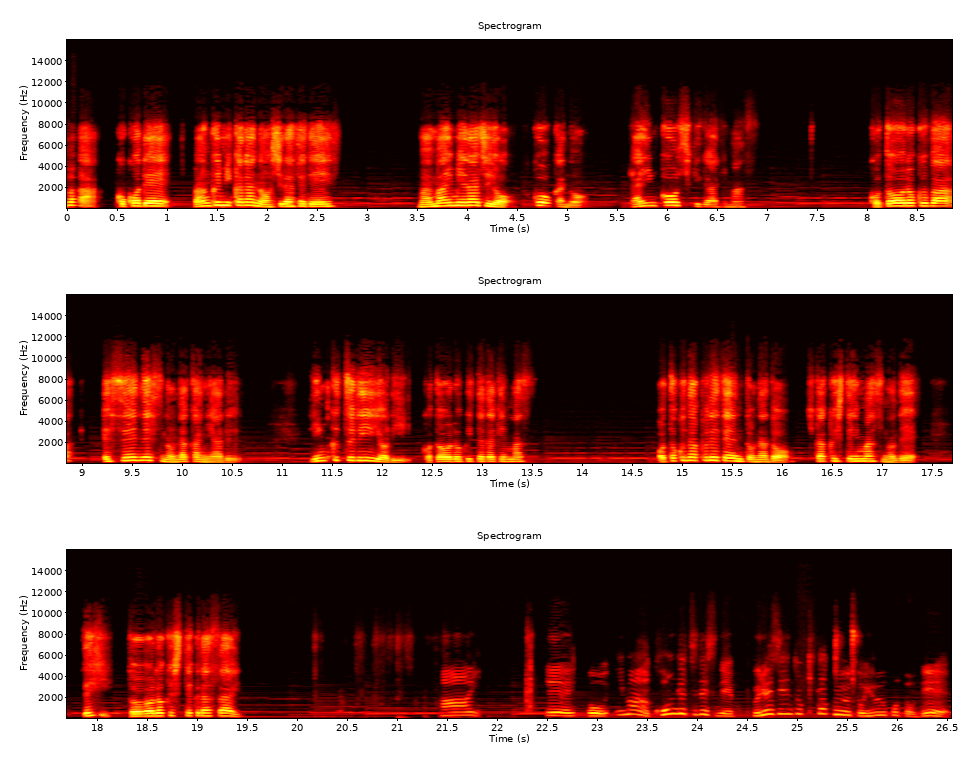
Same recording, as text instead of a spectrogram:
は、ここで番組からのお知らせです。ママイメラジオ福岡の LINE 公式があります。ご登録は SNS の中にあるリンクツリーよりご登録いただけます。お得なプレゼントなど企画していますので、ぜひ登録してください。はい。えっ、と、今、今月ですね、プレゼント企画ということで、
